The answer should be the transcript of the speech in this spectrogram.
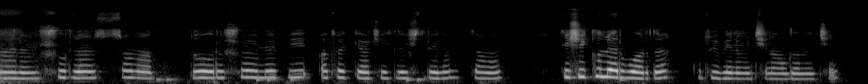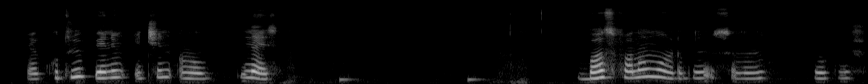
Aynen şuradan sana doğru şöyle bir atak gerçekleştirelim. Tamam. Teşekkürler bu arada. Kutuyu benim için aldığın için. Yani kutuyu benim için al. Neyse. Baz falan vardı sanırım. Yokmuş.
